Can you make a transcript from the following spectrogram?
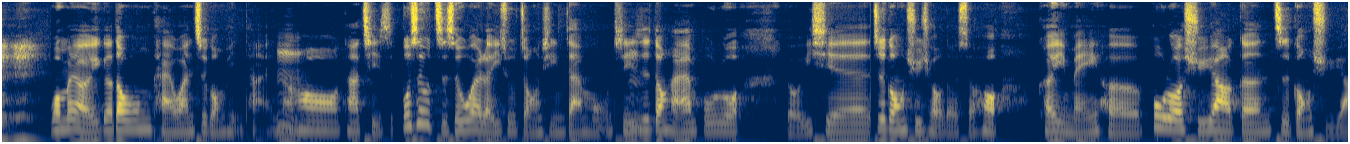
我们有一个东台湾志工平台，嗯、然后它其实不是只是为了艺术中心在募，其实是东海岸部落有一些志工需求的时候，可以媒合部落需要跟志工需要。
